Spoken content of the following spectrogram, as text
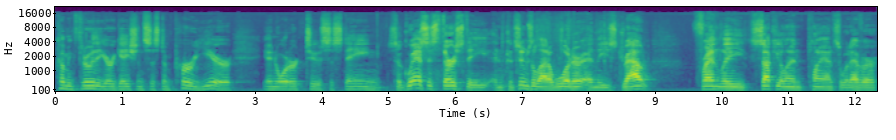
coming through the irrigation system per year in order to sustain. So grass is thirsty and consumes a lot of water, and these drought friendly succulent plants, whatever,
